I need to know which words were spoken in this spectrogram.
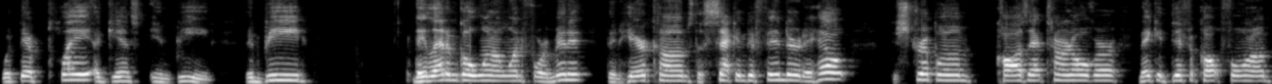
with their play against Embiid. Embiid, they let him go one on one for a minute. Then here comes the second defender to help, to strip them, cause that turnover, make it difficult for them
